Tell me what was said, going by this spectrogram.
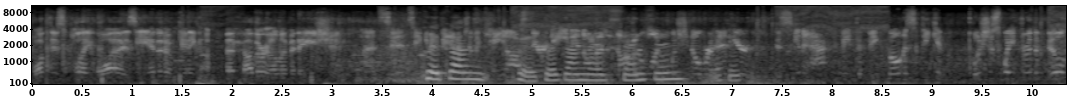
what this play was. He ended up getting another elimination. That's it. Taking Click on- the chaos okay, click on the extension. Okay. Bonus if he can push his way through the build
